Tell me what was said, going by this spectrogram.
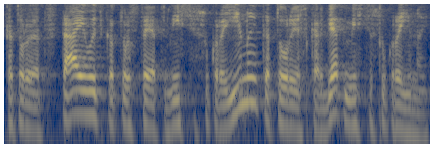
которые отстаивают, которые стоят вместе с Украиной, которые скорбят вместе с Украиной.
